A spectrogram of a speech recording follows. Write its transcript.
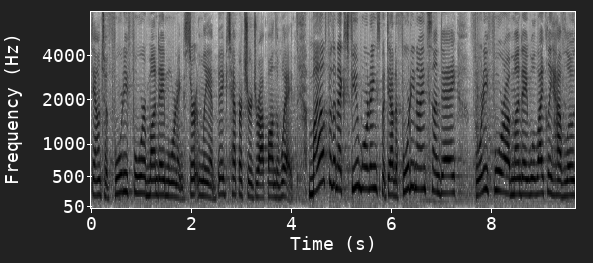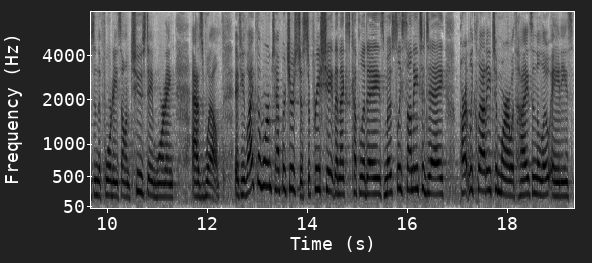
down to 44 Monday morning. Certainly a big temperature drop on the way. Mild for the next few mornings, but down to 49 Sunday, 44 on Monday. We'll likely have lows in the 40s on Tuesday morning as well. If you like the warm temperatures, just appreciate the next couple of days. Mostly sunny today, partly cloudy tomorrow with highs in the low 80s.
